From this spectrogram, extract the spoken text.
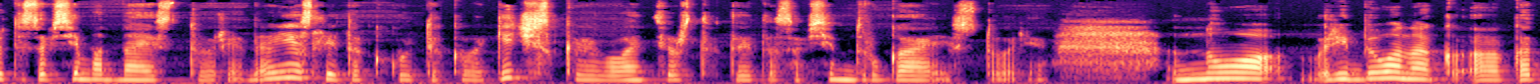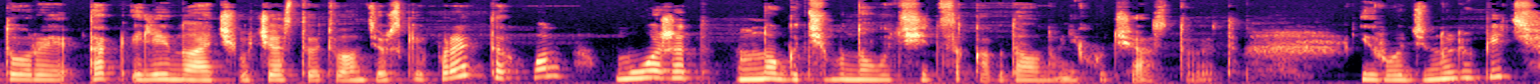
то это совсем одна история. Да? Если это какое-то экологическое волонтерство, то это совсем другая история. Но ребенок, э, который так или иначе участвует в волонтерских проектах, он может много чему научиться, когда он в них участвует и родину любить,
